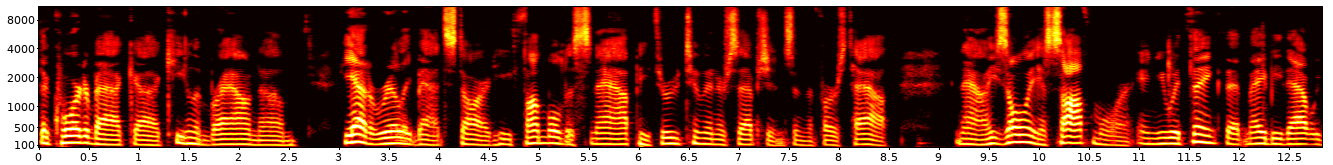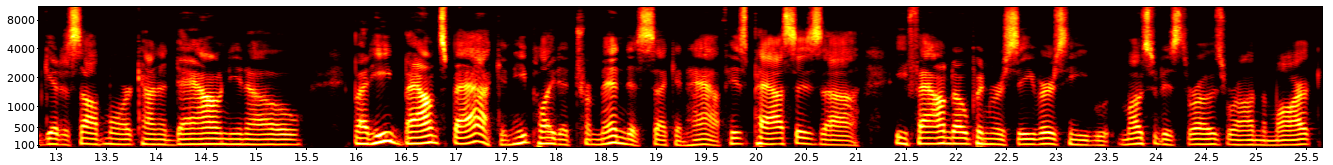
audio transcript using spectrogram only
the quarterback, uh, Keelan Brown. Um, he had a really bad start. He fumbled a snap. He threw two interceptions in the first half. Now, he's only a sophomore, and you would think that maybe that would get a sophomore kind of down, you know, but he bounced back and he played a tremendous second half. His passes, uh, he found open receivers. He most of his throws were on the mark,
